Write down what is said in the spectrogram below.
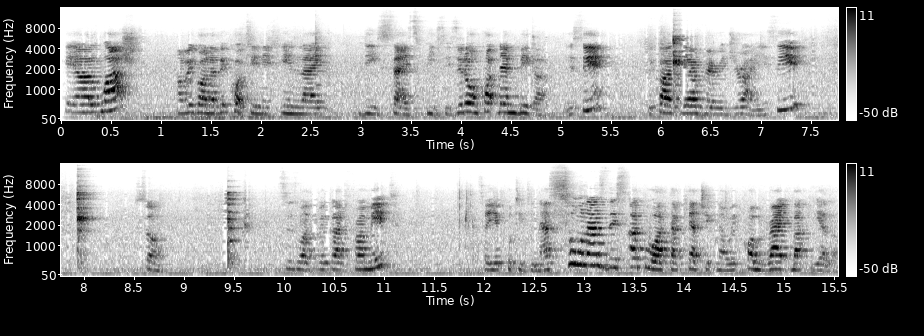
Okay, I'll wash and we're gonna be cutting it in like these size pieces. You don't cut them bigger, you see? Because they are very dry, you see? So this is what we got from it. So you put it in. As soon as this hot water catch it now, we come right back yellow.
